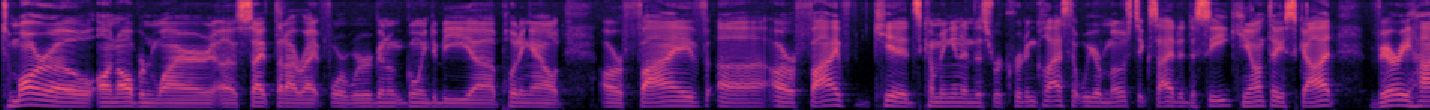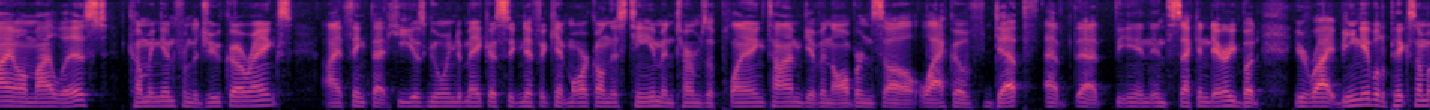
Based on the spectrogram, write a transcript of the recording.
tomorrow on Auburn Wire, a site that I write for, we're going to, going to be uh, putting out our five uh, our five kids coming in in this recruiting class that we are most excited to see. Keionte Scott, very high on my list, coming in from the JUCO ranks. I think that he is going to make a significant mark on this team in terms of playing time, given Auburn's uh, lack of depth at, at the in, in secondary. But you're right, being able to pick some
